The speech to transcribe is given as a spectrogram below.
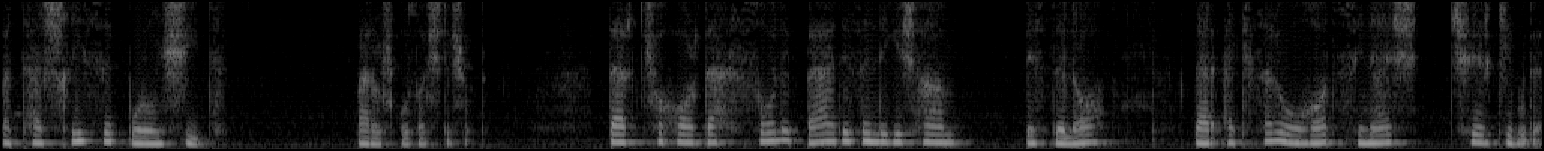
و تشخیص برونشیت براش گذاشته شد. در چهارده سال بعد زندگیش هم به اصطلاح در اکثر اوقات سینش چرکی بوده.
